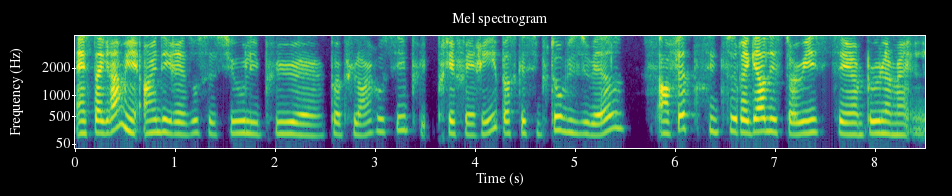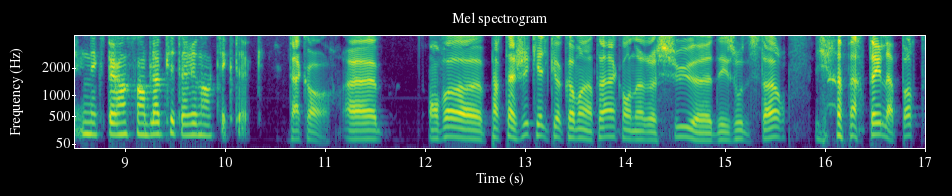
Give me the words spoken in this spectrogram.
Instagram est un des réseaux sociaux les plus euh, populaires aussi, plus préférés parce que c'est plutôt visuel. En fait, si tu regardes les stories, c'est un peu une expérience semblable que tu aurais dans TikTok. D'accord. Euh, on va partager quelques commentaires qu'on a reçus euh, des auditeurs. Il y a Martin Laporte,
